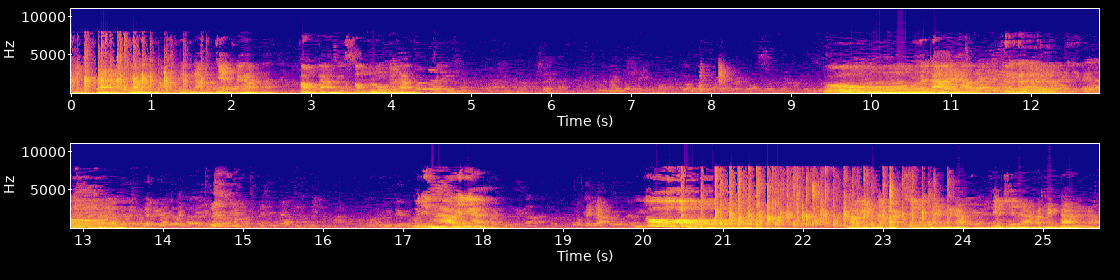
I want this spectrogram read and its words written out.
เจ็ดแปดครับขึ้นนำเจ็ดนะครับ ต้องการอีกสองลูกนะครับ โอ้เสียดายครับ โอ้ไม่ได้ท่าอะไรเนี่ย โอ้ เราเห็นแต่นักเชียร์แทงนะครับ เทพชยาก็แทง ได้นะครับ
